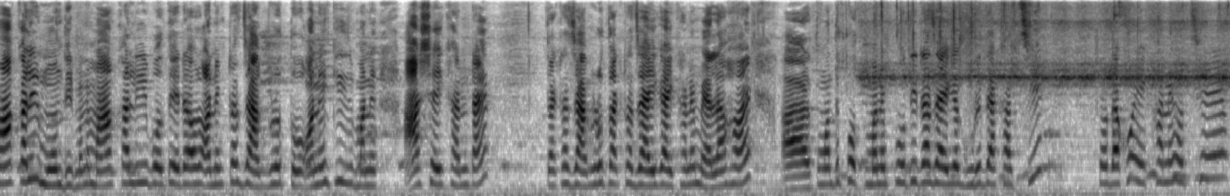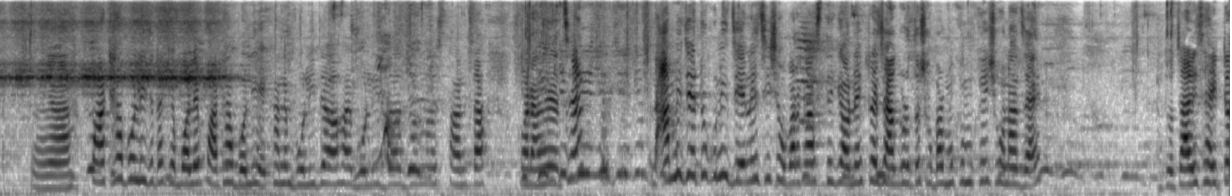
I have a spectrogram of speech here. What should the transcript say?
মা কালীর মন্দির মানে মা কালী বলতে এটা অনেকটা জাগ্রত, অনেকই মানে আসে এখানটায়। তো একটা জাগ্রত একটা জায়গা এখানে মেলা হয়। আর তোমাদের মানে প্রতিটা জায়গা ঘুরে দেখাচ্ছি। তো দেখো এখানে হচ্ছে পাঠা বলি যেটাকে বলে পাঠা বলি এখানে বলি দেওয়া হয়, বলি দেওয়ার জন্য স্থানটা করা হয়েছে। আমি যেটুকুনি জেনেছি সবার কাছ থেকে, অনেকটা জাগ্রত, সবার মুখে মুখেই শোনা যায়। তো চারি সাইডটা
